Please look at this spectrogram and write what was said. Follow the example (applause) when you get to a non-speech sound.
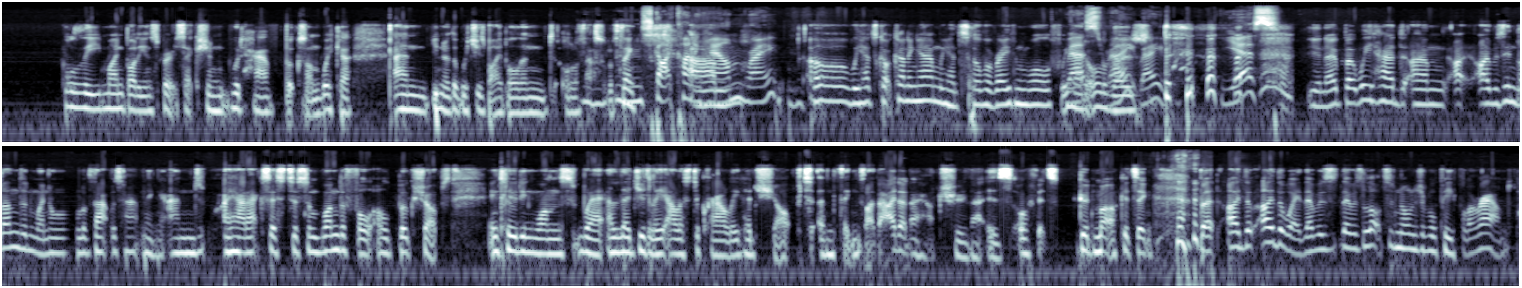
all the mind, body, and spirit section would have books on Wicca, and you know the Witch's Bible and all of that sort of thing. Mm, Scott Cunningham, um, right? Oh, we had Scott Cunningham, we had Silver Ravenwolf, we yes, had all of right, those. Right, (laughs) yes. you know, but we had. Um, I, I, was in London when all of that was happening, and I had access to some wonderful old bookshops, including ones where allegedly Aleister Crowley had shopped and things like that. I don't know how true that is, or if it's good marketing, (laughs) but either either way, there was there was lots of knowledgeable people around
